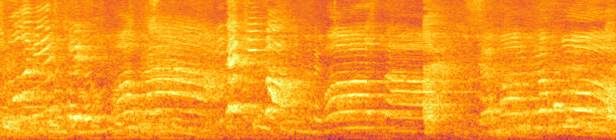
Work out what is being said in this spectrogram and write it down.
Kim olabilir ki? Bir dakika. Basta! Sema yok mu?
